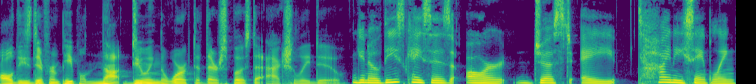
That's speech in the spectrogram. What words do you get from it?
all these different people not doing the work that they're supposed to actually do. You know, these cases are just a tiny sampling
